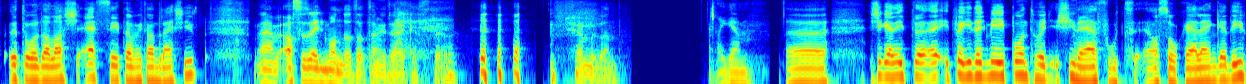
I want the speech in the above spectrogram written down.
öt oldalas eszét, amit András írt. Nem, azt az egy mondatot, amit elkezdtél. Semmi gond. Igen. Uh, és igen, itt, itt meg itt egy mély pont, hogy Sine elfut, a szók elengedi.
